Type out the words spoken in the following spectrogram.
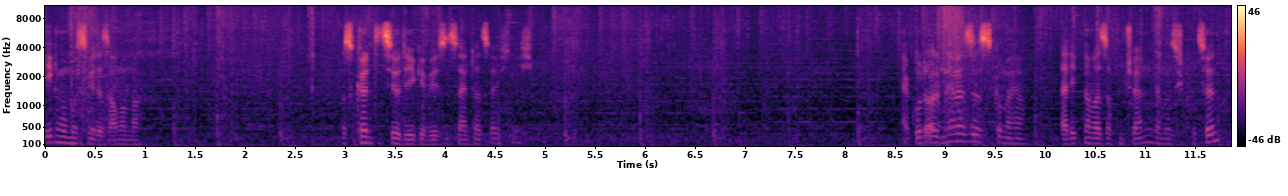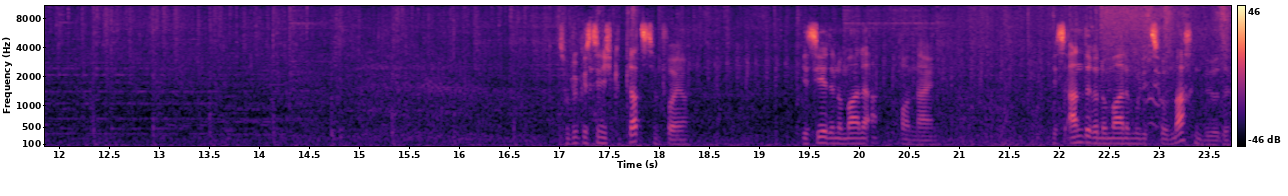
Irgendwo mussten wir das auch mal machen. Das könnte COD gewesen sein, tatsächlich. Ja gut, Old Nemesis, komm mal her. Da liegt noch was auf dem Gen, da muss ich kurz hin. Zum Glück ist die nicht geplatzt im Feuer. Hier ist jede normale... Oh nein. Wie es andere normale Munition machen würde.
